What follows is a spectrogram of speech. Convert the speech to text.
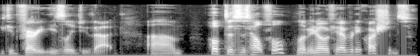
you can very easily do that. Um, hope this is helpful. Let me know if you have any questions.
